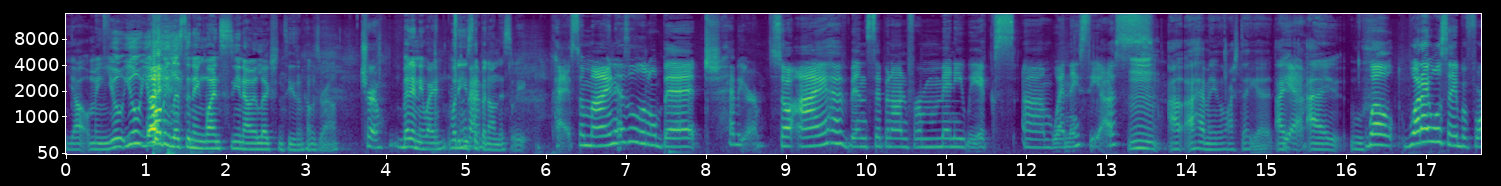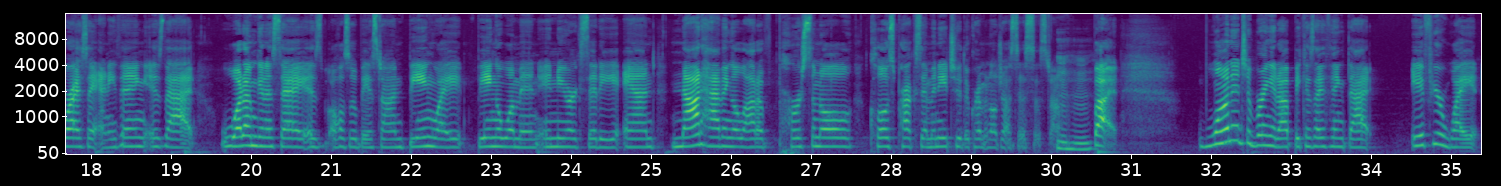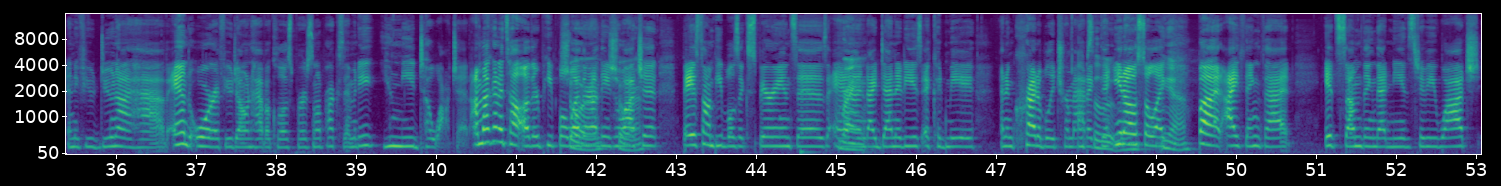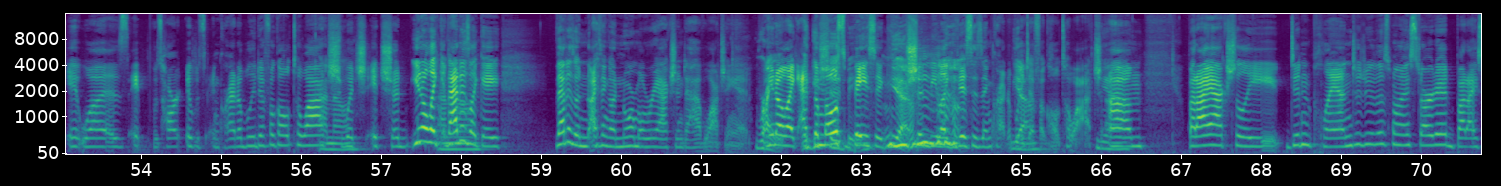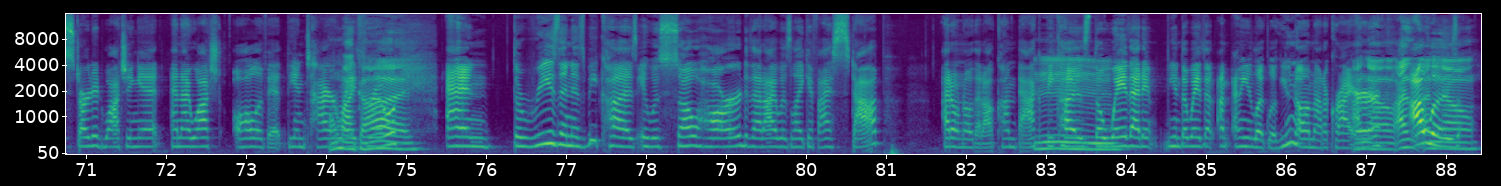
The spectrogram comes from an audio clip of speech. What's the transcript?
y'all. I mean, you'll you'll y'all be listening once you know election season comes around. True. But anyway, what are you Okay. sipping on this week? Okay, so mine is a little bit heavier. So I have been sipping on for many weeks. Um, when they see us. Mm, I, I haven't even watched that yet. I, Yeah. I. oof. Well, what I will say before I say anything is that what I'm going to say is also based on being white, being a woman in New York City, and not having a lot of personal close proximity to the criminal justice system. Mm-hmm. But wanted to bring it up because I think that if you're white and if you do not have and or if you don't have a close personal proximity you need to watch it i'm not going to tell other people whether or not they need sure. to watch it based on people's experiences and Right. identities it could be an incredibly traumatic thing you know so like Yeah. but i think that it's something that needs to be watched it was it was hard it was incredibly difficult to watch which it should you know like I that is know. like a that is a I think a normal reaction to have watching it. Right. You know, like Like, at the most be. basic, Yeah. you should be like, this is incredibly Yeah. difficult to watch. Yeah. Um, but I actually didn't plan to do this when I started, but I started watching it and I watched all of it the entire oh way my through. god. And the reason is because it was so hard that I was like, if I stop, I don't know that I'll come back because the Mm. way that it, you know, the way that I'm, I mean, look, look, you know, I'm not a crier. I know. I, I I was- know.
